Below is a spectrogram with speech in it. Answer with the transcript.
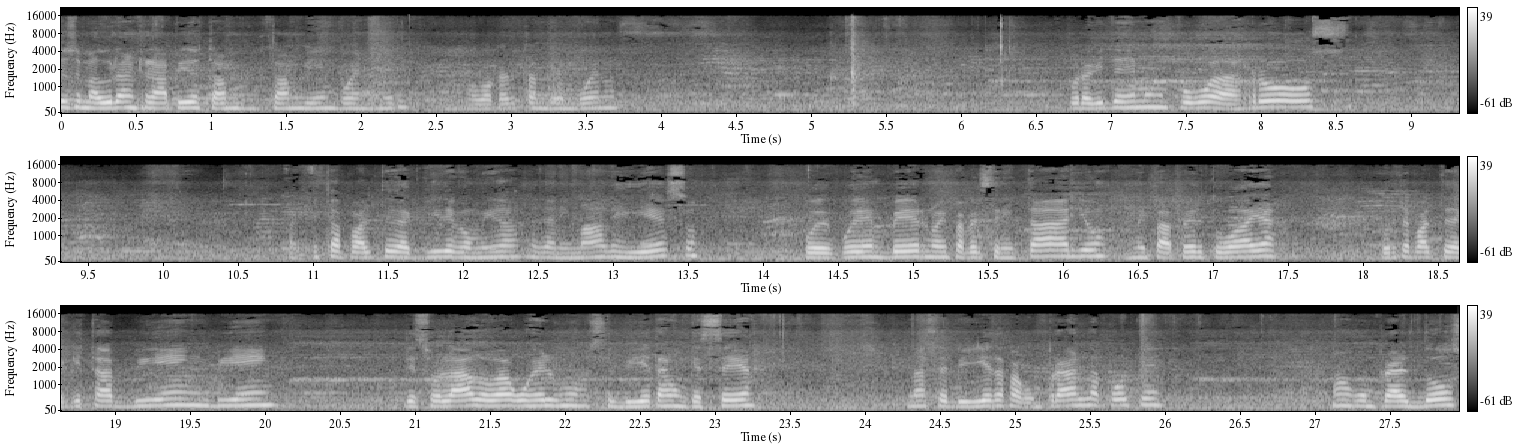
Estos se maduran rápido, están, están bien buenos, miren. Los aguacates están bien buenos. Por aquí tenemos un poco de arroz. Esta parte de aquí de comida de animales y eso. Pues pueden ver, no hay papel sanitario, no hay papel toalla. Por esta parte de aquí está bien, bien desolado. Voy a coger unas servilletas aunque sea una servilleta para comprarla porque vamos a comprar dos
